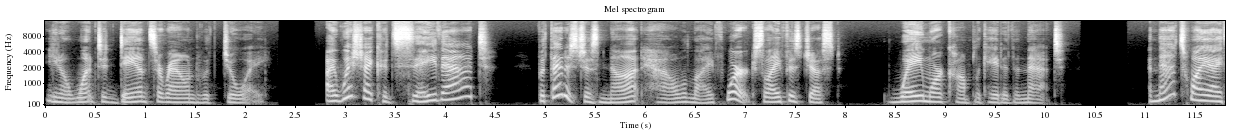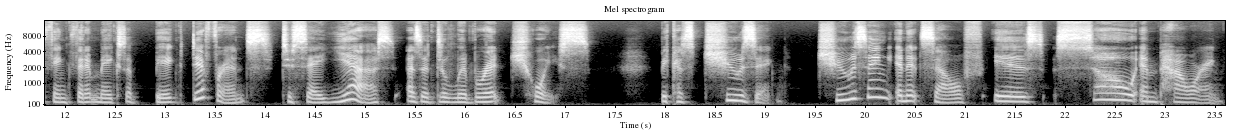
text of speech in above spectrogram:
you know, want to dance around with joy. I wish I could say that, but that is just not how life works. Life is just way more complicated than that. And that's why I think that it makes a big difference to say yes as a deliberate choice. Because choosing, choosing in itself is so empowering.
